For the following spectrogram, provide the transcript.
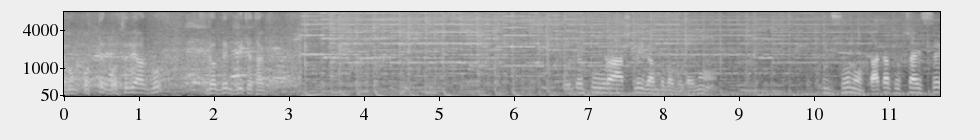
এবং প্রত্যেক বছরই আসব যতদিন বেঁচে থাকব। ওটা তো ওরা আসলেই জানতে পারব তাই না? শোনো টাকা তো চাইছে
